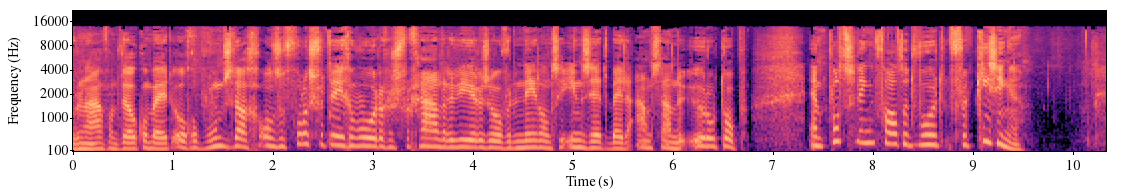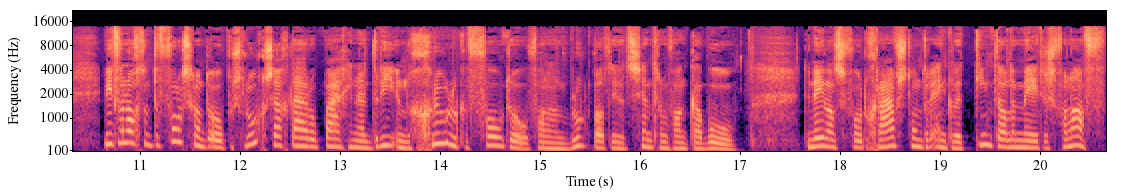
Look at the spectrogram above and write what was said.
Goedenavond, welkom bij het Oog op Woensdag. Onze volksvertegenwoordigers vergaderen weer eens over de Nederlandse inzet bij de aanstaande Eurotop. En plotseling valt het woord verkiezingen. Wie vanochtend de Volkskrant opensloeg... zag daar op pagina 3 een gruwelijke foto van een bloedbad in het centrum van Kabul. De Nederlandse fotograaf stond er enkele tientallen meters vanaf.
